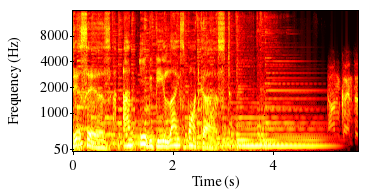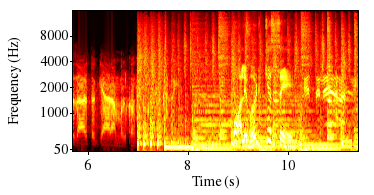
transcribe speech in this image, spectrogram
This is an ABP Life podcast. का इंतज़ार तो 11 मुल्कों बॉलीवुड किससे? कितने आदमी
